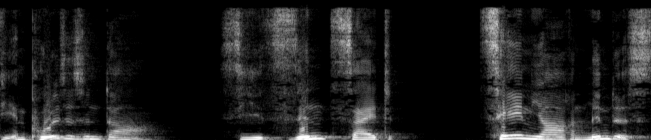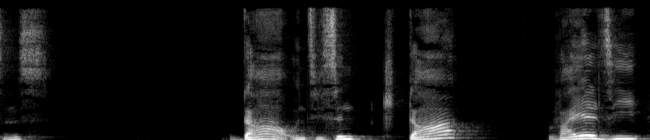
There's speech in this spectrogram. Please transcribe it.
die Impulse sind da. Sie sind seit zehn Jahren mindestens da und sie sind da, weil sie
